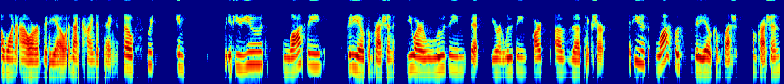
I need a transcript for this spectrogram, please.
a one hour video and that kind of thing. So we, in, if you use lossy video compression, you are losing bits. You are losing parts of the picture. If you use lossless video compression,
